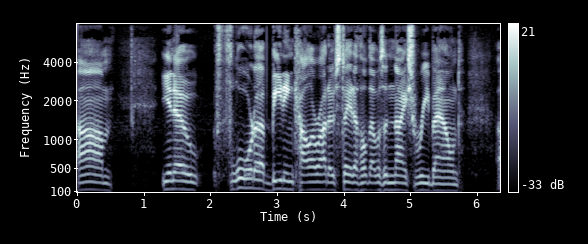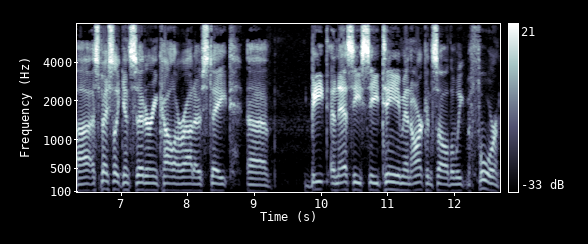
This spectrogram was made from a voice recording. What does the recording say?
Um, you know, Florida beating Colorado State. I thought that was a nice rebound, uh, especially considering Colorado State uh, beat an SEC team in Arkansas the week before.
